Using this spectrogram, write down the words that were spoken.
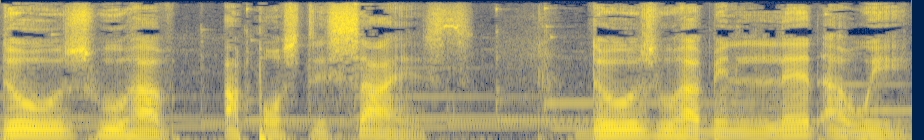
those who have apostatized, those who have been led away,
